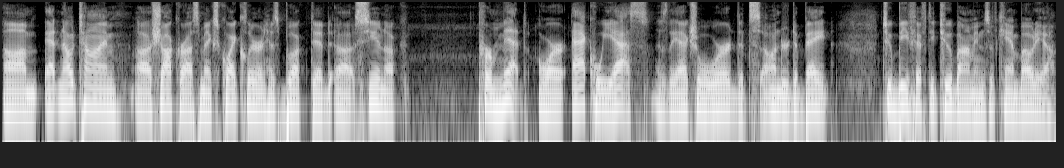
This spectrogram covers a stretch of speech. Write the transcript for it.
Um, at no time, uh, Shawcross makes quite clear in his book did uh, Sihanouk permit or acquiesce, is the actual word that's under debate, to B-52 bombings of Cambodia.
